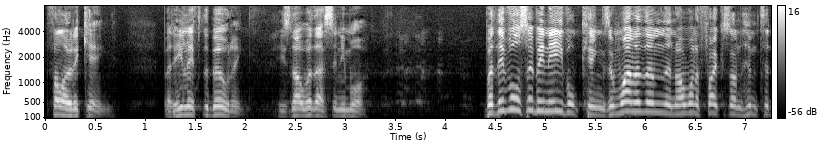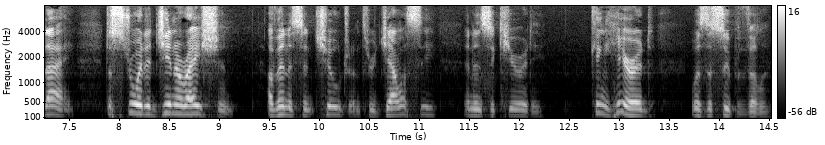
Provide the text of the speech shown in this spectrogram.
followed a king, but he left the building. He's not with us anymore. But there have also been evil kings, and one of them, and I want to focus on him today, destroyed a generation of innocent children through jealousy and insecurity. King Herod was the supervillain,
